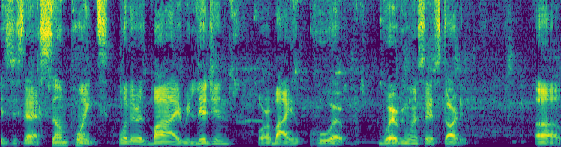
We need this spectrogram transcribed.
it's just that at some point, whether it's by religion or by whoever, wherever you want to say it started, uh,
